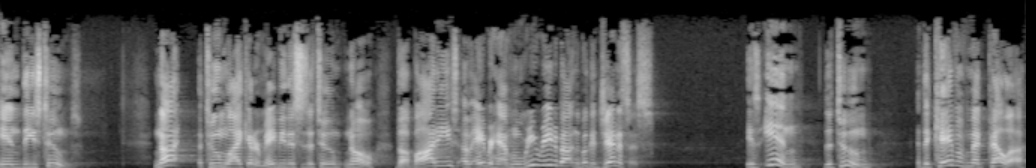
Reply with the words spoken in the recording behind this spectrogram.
in these tombs. Not a tomb like it, or maybe this is a tomb. No, the bodies of Abraham, who we read about in the book of Genesis, is in the tomb at the cave of Machpelah,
